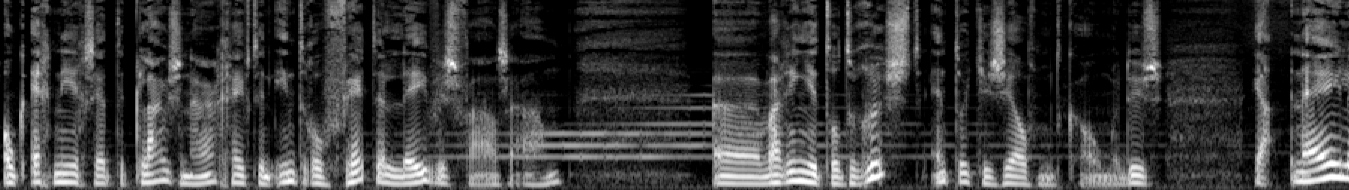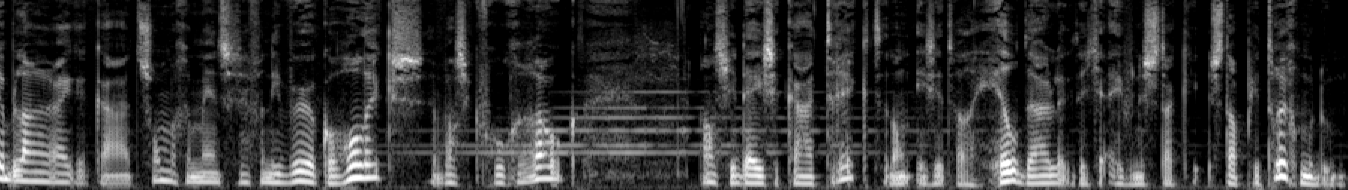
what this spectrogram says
ook echt neergezet. De kluizenaar geeft een introverte levensfase aan. Uh, waarin je tot rust en tot jezelf moet komen. Dus ja, een hele belangrijke kaart. Sommige mensen zijn van die workaholics. Dat was ik vroeger ook. Als je deze kaart trekt, dan is het wel heel duidelijk dat je even een stapje terug moet doen.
